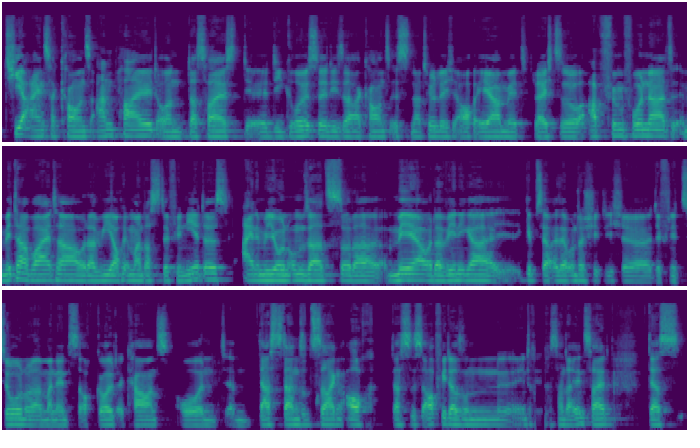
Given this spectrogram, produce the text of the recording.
Tier 1 Accounts anpeilt und das heißt, die, Größe dieser Accounts ist natürlich auch eher mit vielleicht so ab 500 Mitarbeiter oder wie auch immer das definiert ist. Eine Million Umsatz oder mehr oder weniger gibt es ja sehr unterschiedliche Definitionen oder man nennt es auch Gold Accounts und ähm, das dann sozusagen auch, das ist auch wieder so ein interessanter Insight, dass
